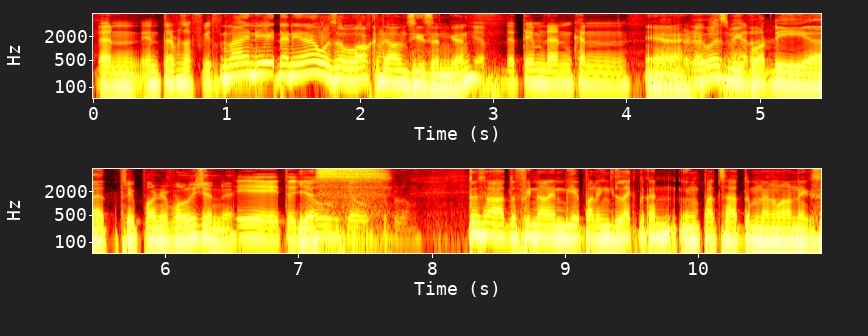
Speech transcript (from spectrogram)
dan in terms of field goal, 98 99 was a lockdown season kan? Yep, the Tim Duncan Yeah. It was before the uh, three point revolution ya. Iya itu jauh Yes. jauh sebelum. Itu salah satu final NBA paling jelek tuh kan yang 4-1 menang lawan Knicks.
